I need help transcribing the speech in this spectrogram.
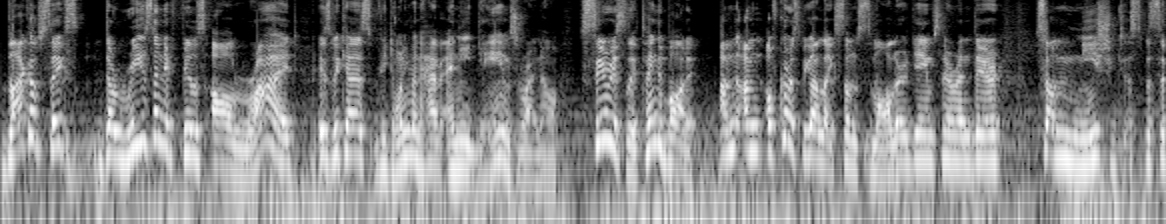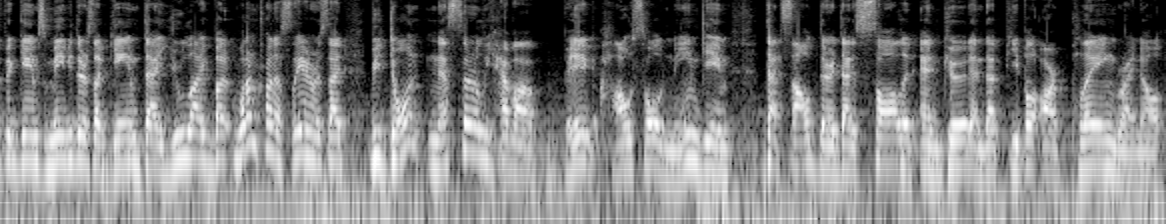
Black Ops 6, the reason it feels alright is because we don't even have any games right now. Seriously, think about it. I'm, I'm, of course, we got like some smaller games here and there, some niche specific games. Maybe there's a game that you like, but what I'm trying to say here is that we don't necessarily have a big household name game that's out there that is solid and good and that people are playing right now.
